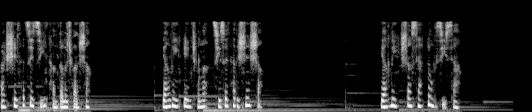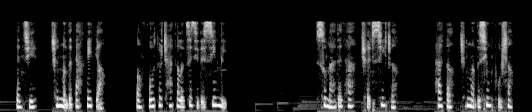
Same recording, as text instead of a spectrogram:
而是他自己躺到了床上。杨丽变成了骑在他的身上。杨丽上下动了几下，感觉陈猛的大黑屌仿佛都插到了自己的心里。酥麻的他喘息着，趴到陈猛的胸脯上。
